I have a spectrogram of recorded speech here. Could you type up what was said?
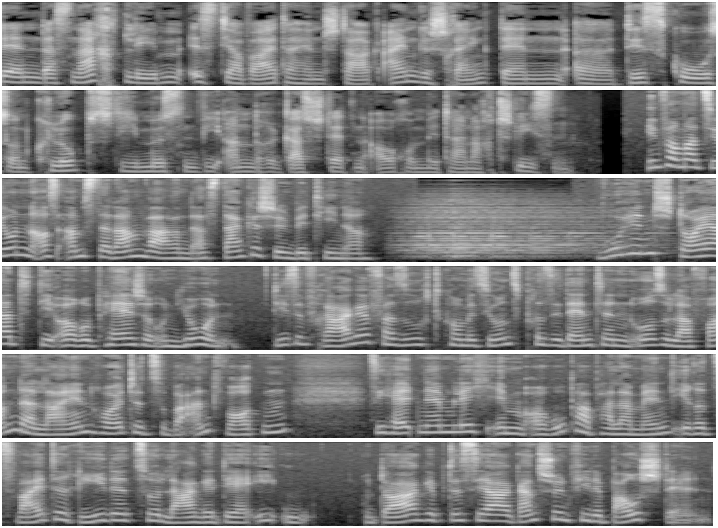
denn das Nachtleben ist ja weiterhin stark stark eingeschränkt, denn äh, Diskos und Clubs, die müssen wie andere Gaststätten auch um Mitternacht schließen. Informationen aus Amsterdam waren das. Dankeschön, Bettina. Wohin steuert die Europäische Union? Diese Frage versucht Kommissionspräsidentin Ursula von der Leyen heute zu beantworten. Sie hält nämlich im Europaparlament ihre zweite Rede zur Lage der EU. Und da gibt es ja ganz schön viele Baustellen.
